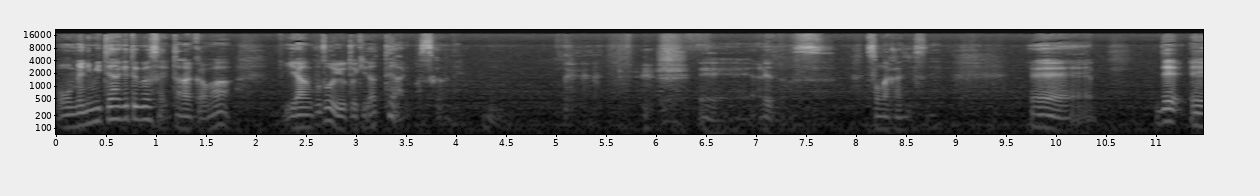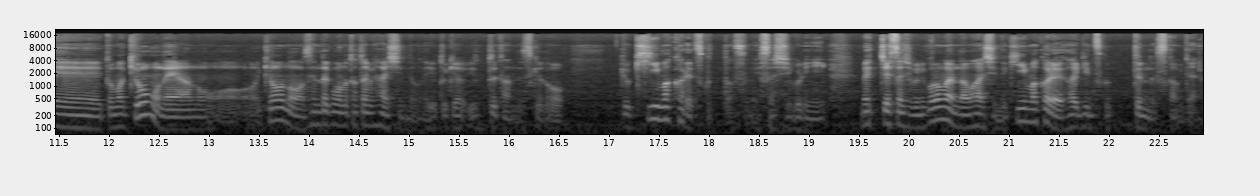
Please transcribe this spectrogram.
多めに見てあげてください。田中はいらんことを言う時だってありますからね、うん。えーありがとうございます。そんな感じですね。えで、えーとまあ、今日もねあの今日の洗濯物畳配信でもね言っとき言ってたんですけど今日キーマカレー作ったんですよね久しぶりに。めっちゃ久しぶりに。この前の生配信でキーマカレー最近作ってるんですかみたいな。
